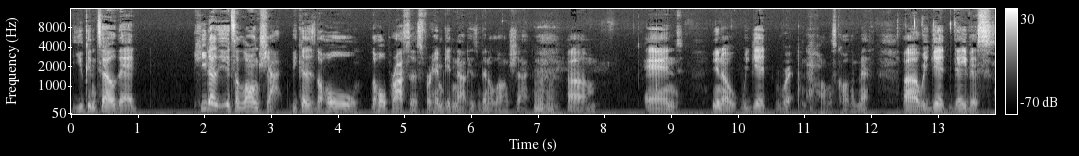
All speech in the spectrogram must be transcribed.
you can tell that he does. It's a long shot because the whole the whole process for him getting out has been a long shot. Mm-hmm. Um, and you know we get re- almost called a meth. Uh, we get Davis.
